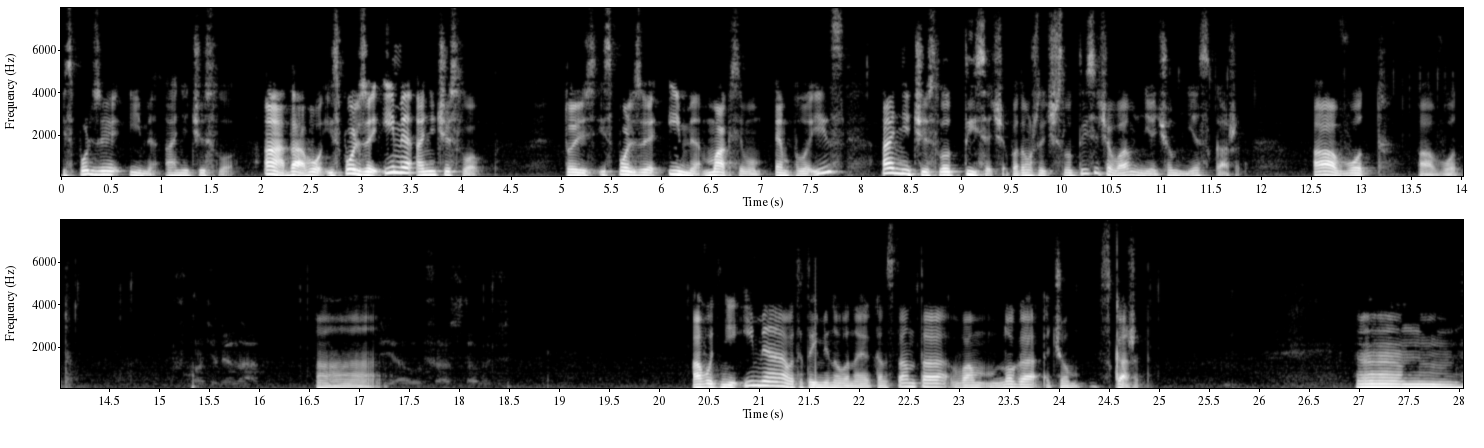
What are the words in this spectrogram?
Используя имя, а не число. А, да, вот, используя имя, а не число. То есть, используя имя максимум employees, а не число 1000, потому что число 1000 вам ни о чем не скажет. А вот, а вот. А, а вот не имя, вот эта именованная константа вам много о чем скажет. Эм...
